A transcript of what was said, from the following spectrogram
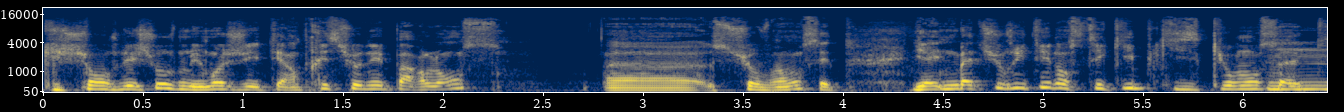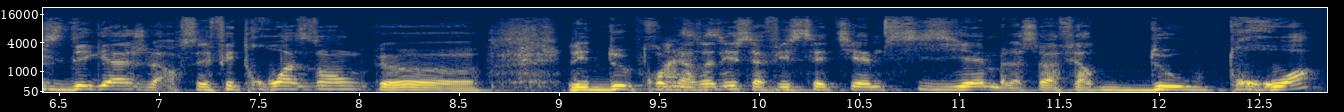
qui change les choses. Mais moi j'ai été impressionné par Lens. Euh, sur vraiment cette. Il y a une maturité dans cette équipe qui, commence à, mmh. qui se dégage. Là. Alors ça fait trois ans que euh, les deux premières ah, années, ça fait septième, sixième. Là, ça va faire deux ou trois.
